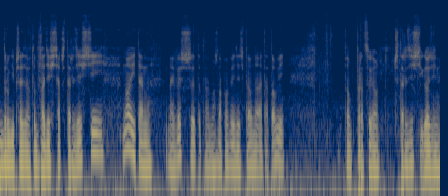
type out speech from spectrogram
Drugi przedział to 20-40. No i ten najwyższy, to tam można powiedzieć pełnoetatowi, to pracują 40 godzin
